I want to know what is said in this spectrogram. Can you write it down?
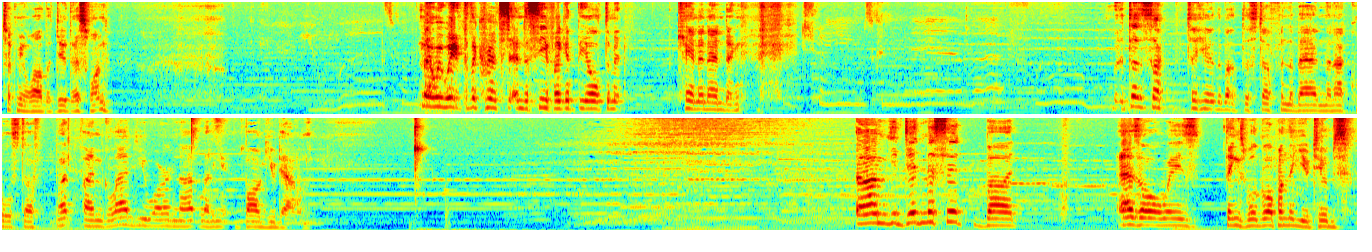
took me a while to do this one. Now we wait for the credits to end to see if I get the ultimate canon ending. But it does suck to hear about the stuff in the bad and the not cool stuff, but I'm glad you are not letting it bog you down. Um, you did miss it, but as always, things will go up on the YouTubes.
